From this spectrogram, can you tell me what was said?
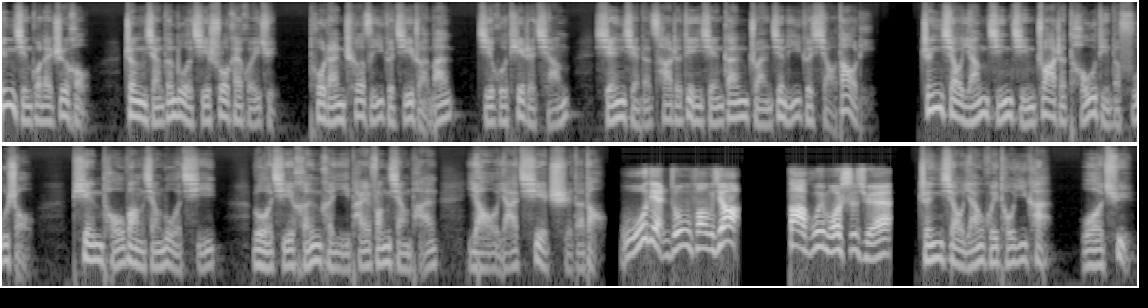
清醒过来之后，正想跟洛奇说开回去，突然车子一个急转弯，几乎贴着墙，险险地擦着电线杆，转进了一个小道里。甄孝阳紧紧抓着头顶的扶手，偏头望向洛奇。洛奇狠狠一拍方向盘，咬牙切齿的道：“五点钟方向，大规模失血。”甄孝阳回头一看，我去，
